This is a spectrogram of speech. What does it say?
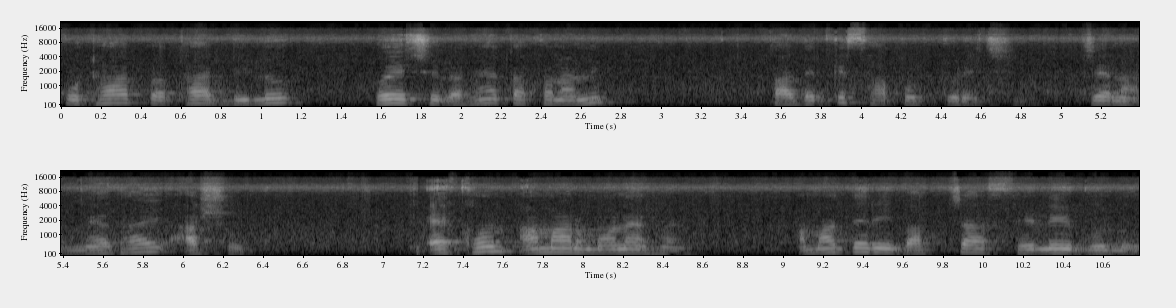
কোঠা, প্রথা, বিলুপ হয়েছিল। হ্যাঁ তখন আমি তাদেরকে সাপোর্ট করেছি। যে না, মেধায় আসুক। এখন আমার মনে হয়, আমাদের এই বাচ্চা ছেলেগুলো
